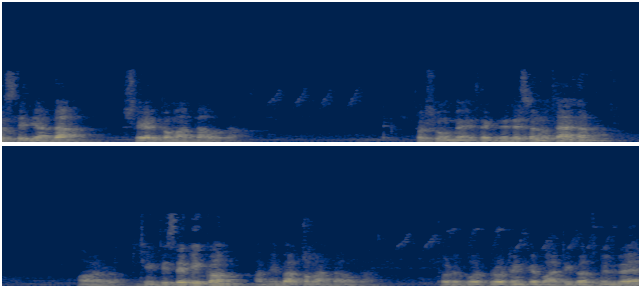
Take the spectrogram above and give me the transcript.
उससे ज़्यादा शेयर कमाता होगा। पशुओं में ऐसे ग्रेडेशन होता है ना? और चींटी से भी कम अमीबा कमाता होगा। थोड़े बहुत प्रोटीन के पार्टिकल्स मिल गए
